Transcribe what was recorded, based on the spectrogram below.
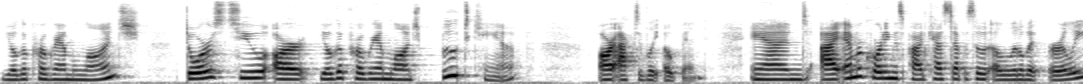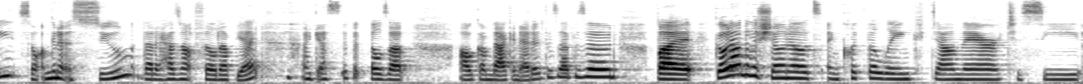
yoga program launch. Doors to our yoga program launch boot camp are actively open. And I am recording this podcast episode a little bit early, so I'm going to assume that it has not filled up yet. I guess if it fills up, I'll come back and edit this episode. But go down to the show notes and click the link down there to see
